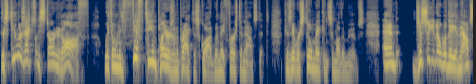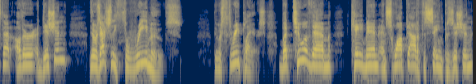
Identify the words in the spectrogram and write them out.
The Steelers actually started off with only 15 players in the practice squad when they first announced it because they were still making some other moves. And just so you know, when they announced that other addition, there was actually three moves. There was three players, but two of them came in and swapped out at the same position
